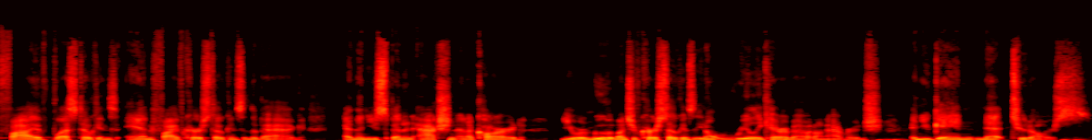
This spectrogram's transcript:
five blessed tokens and five curse tokens in the bag, and then you spend an action and a card. You remove a bunch of curse tokens that you don't really care about on average, and you gain net two dollars.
